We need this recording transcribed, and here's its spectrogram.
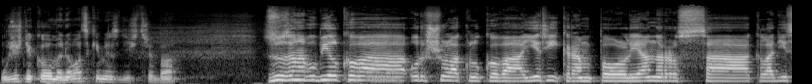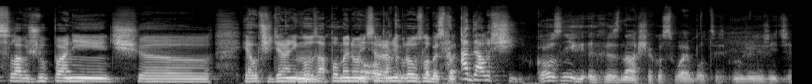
Můžeš někoho jmenovat, s kým jezdíš třeba? Zuzana Bubílková, no. Uršula Kluková, Jiří Krampol, Jan Rosák, Ladislav Županič, eh, já určitě na někoho hmm. zapomenu, no, oni se na mě budou zlobit. Jsme... A další. Koho z nich znáš jako svoje boty, můžeš říct? Že...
